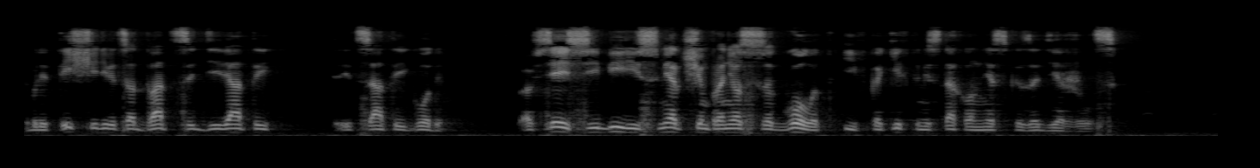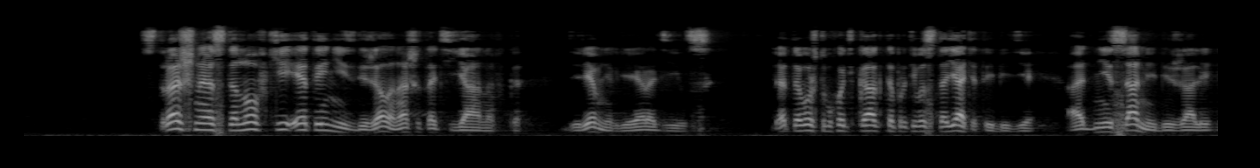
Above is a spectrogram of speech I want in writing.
Это были 1929-30 годы. Во всей Сибири смерчем пронесся голод, и в каких-то местах он несколько задерживался. Страшной остановки этой не избежала наша Татьяновка, деревня, где я родился. Для того, чтобы хоть как-то противостоять этой беде, одни сами бежали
